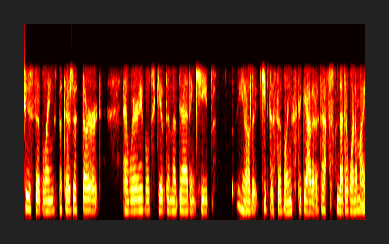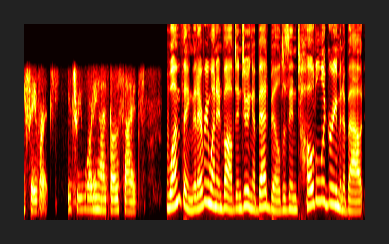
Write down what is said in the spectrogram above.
two siblings, but there's a third, and we're able to give them a bed and keep, you know, to keep the siblings together. That's another one of my favorites. It's rewarding on both sides. One thing that everyone involved in doing a bed build is in total agreement about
